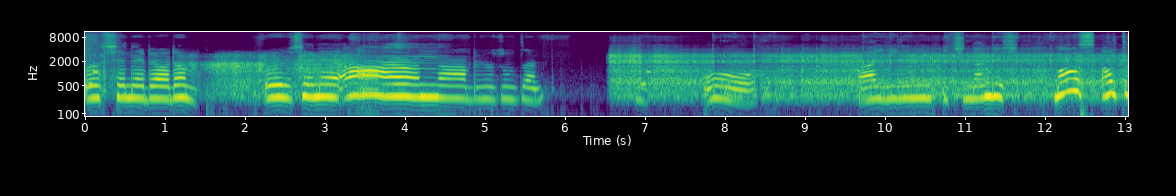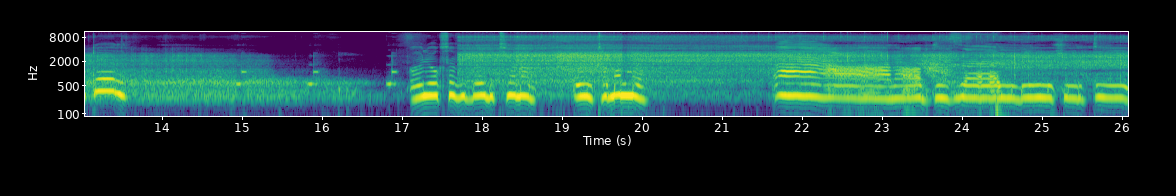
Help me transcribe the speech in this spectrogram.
Ölsene be adam. Ölsene. Aa, ne yapıyorsun sen? Oo. Hayalinin içinden geç. Mars artık öl. Öl yoksa videoyu bitiremem. Öl tamam mı? Sen? Benim işim bitti.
